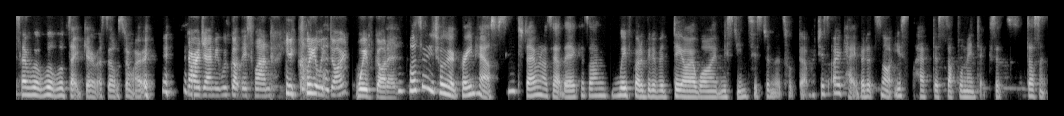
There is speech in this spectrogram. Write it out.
so we'll, we'll, we'll take care of ourselves, don't worry. Sorry, Jamie, we've got this one. You clearly don't. We've got it. I was really talking about greenhouse today when I was out there because I'm we've got a bit of a DIY misting system that's hooked up, which is okay, but it's not. You have to supplement it because it doesn't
